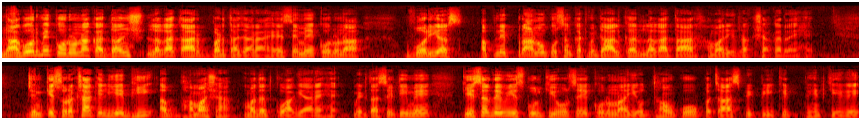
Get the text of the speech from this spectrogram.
नागौर में कोरोना का दंश लगातार बढ़ता जा रहा है। ऐसे में कोरोना वॉरियर्स अपने प्राणों को संकट में डालकर लगातार हमारी रक्षा कर रहे हैं। जिनकी सुरक्षा के लिए भी अब भामाशाह मदद को आगे आ रहे हैं। मेड़ता सिटी में केसर देवी स्कूल की ओर से कोरोना योद्धाओं को 50 पीपी किट भेंट किए गए।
